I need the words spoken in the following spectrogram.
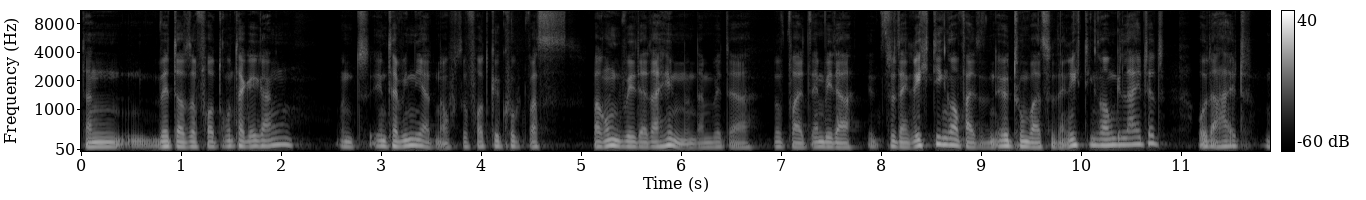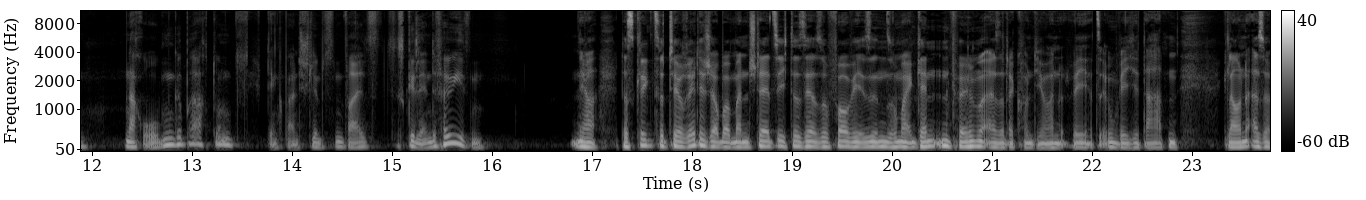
dann wird da sofort runtergegangen und interveniert und auch sofort geguckt, was, warum will der da hin? Und dann wird er notfalls entweder zu deinem richtigen Raum, falls es ein Irrtum war, zu deinem richtigen Raum geleitet oder halt nach oben gebracht und ich denke mal, schlimmstenfalls das Gelände verwiesen. Ja, das klingt so theoretisch, aber man stellt sich das ja so vor, wie in so einem Agentenfilm. Also da kommt jemand und will jetzt irgendwelche Daten klauen. Also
